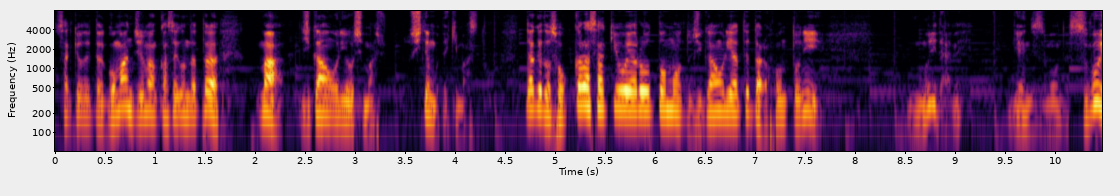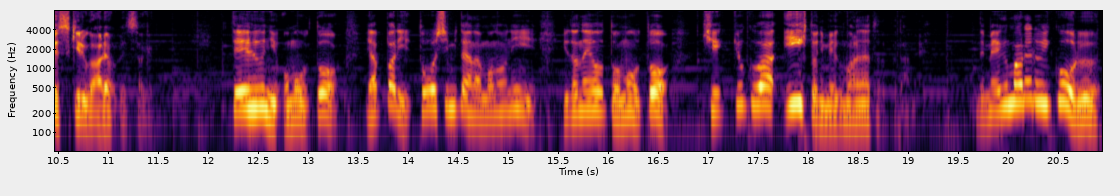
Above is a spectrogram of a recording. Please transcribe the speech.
先ほど言った5万10万稼ぐんだったらまあ時間売りをしまししてもできますと。だけどそこから先をやろうと思うと時間売りやってたら本当に無理だよね。現実問題。すごいスキルがあれば別だけど。っていうふうに思うとやっぱり投資みたいなものに委ねようと思うと結局はいい人に恵まれないとダメで恵まれるイコール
